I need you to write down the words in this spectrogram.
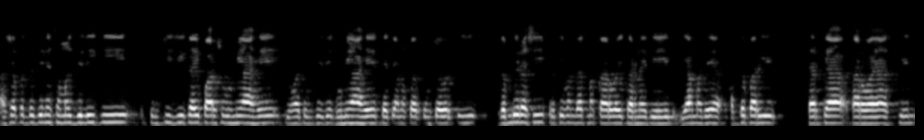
अशा पद्धतीने समज दिली की तुमची जी काही पार्श्वभूमी आहे किंवा तुमचे जे गुन्हे आहेत त्याच्यानुसार तुमच्यावरती गंभीर अशी प्रतिबंधात्मक कारवाई करण्यात येईल. यामध्ये हद्दपारी सारख्या कारवाया असतील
